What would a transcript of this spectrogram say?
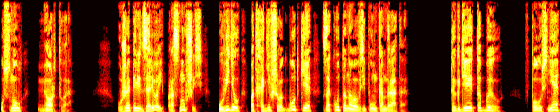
Уснул мертво. Уже перед зарей, проснувшись, увидел подходившего к будке, закутанного в зипун Кондрата. «Ты где это был?» В полусне,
